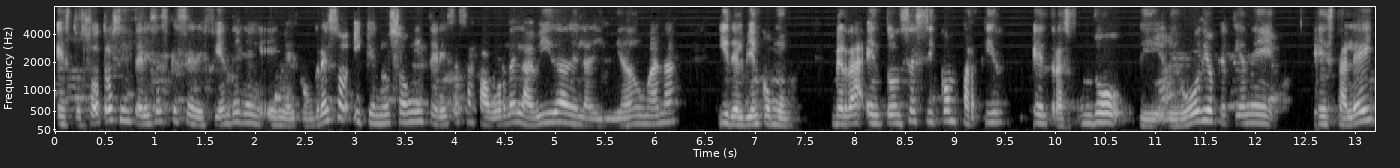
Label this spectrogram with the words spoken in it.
estos otros intereses que se defienden en, el Congreso y que no son intereses a favor de la vida, de la dignidad humana y del bien común, ¿verdad? Entonces sí compartir el trasfondo de, odio que tiene esta ley,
